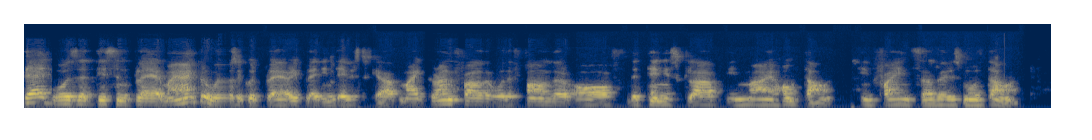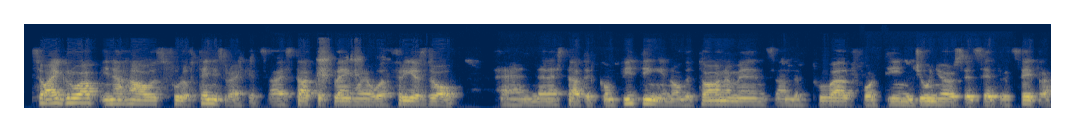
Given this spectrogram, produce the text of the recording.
dad was a decent player. My uncle was a good player. He played in Davis Cup. My grandfather was the founder of the tennis club in my hometown in Faenza, a very small town. So I grew up in a house full of tennis rackets. I started playing when I was three years old. And then I started competing in all the tournaments, under 12, 14, juniors, etc., etc.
